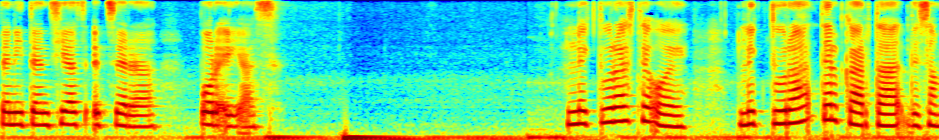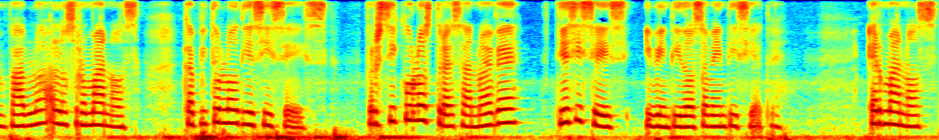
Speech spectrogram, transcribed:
penitencias, etc. por ellas. Lecturas de hoy. Lectura del carta de San Pablo a los Romanos, capítulo 16, versículos 3 a 9, 16 y 22 a 27. Hermanos,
